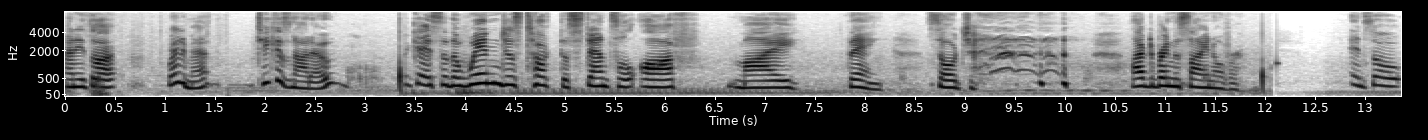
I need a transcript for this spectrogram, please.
And he thought, wait a minute, Tika's not out. Okay, so the wind just took the stencil off my thing. So I have to bring the sign over. And so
